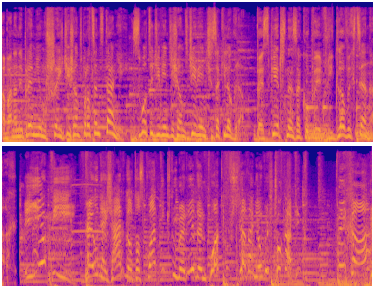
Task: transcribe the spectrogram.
A banany premium 60% taniej, złoty 99 za kilogram. Bezpieczne zakupy w Lidlowych cenach. Jupi! Pełne ziarno to składnik numer jeden płatków śniadaniowych Czokapik. Pycha!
